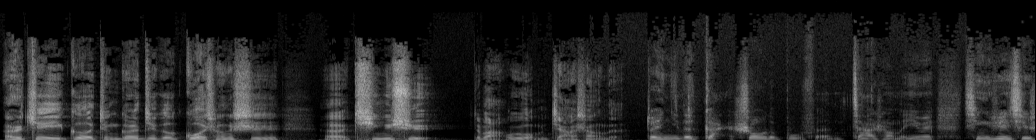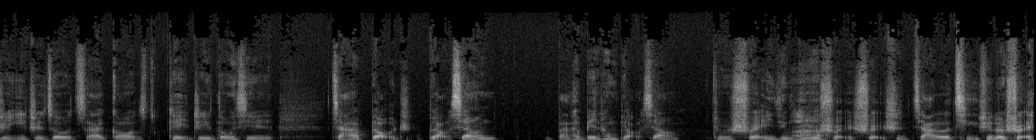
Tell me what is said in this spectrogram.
而这一个整个这个过程是呃情绪对吧？为我们加上的，对你的感受的部分加上的，因为情绪其实一直就在告给这些东西加表表象，把它变成表象，就是水已经不是水，水是加了情绪的水，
